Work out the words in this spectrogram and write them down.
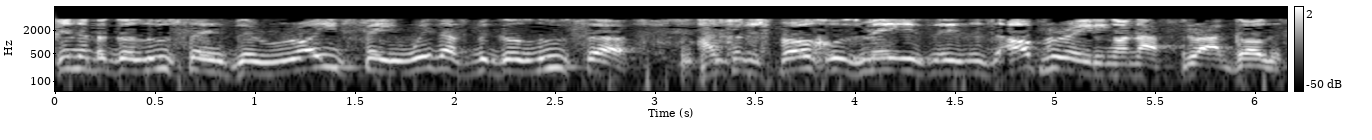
Shechina begalusa is the roifei with us begalusa. HaKadosh Baruch Hu is, is, is operating on us throughout Golas.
